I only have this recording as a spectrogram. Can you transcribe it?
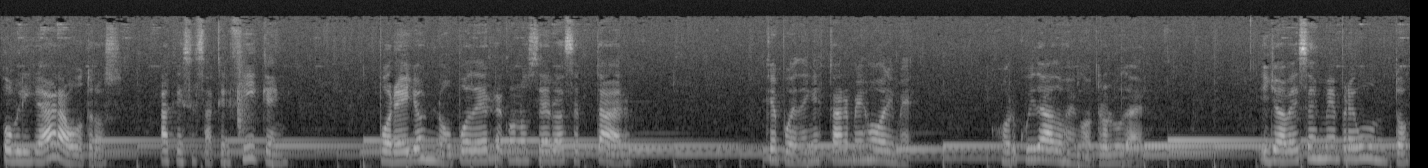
obligar a otros a que se sacrifiquen por ellos no poder reconocer o aceptar que pueden estar mejor y mejor cuidados en otro lugar. Y yo a veces me pregunto,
